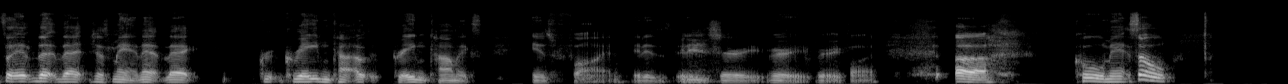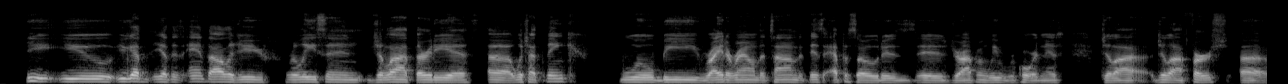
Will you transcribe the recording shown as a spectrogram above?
So it, that that just man, that that cr- creating uh, creating comics is fun. It is. It it is. is. very very very fun. Uh, cool man. So you you you got you got this anthology releasing July 30th, uh, which I think will be right around the time that this episode is is dropping. We were recording this July July 1st uh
